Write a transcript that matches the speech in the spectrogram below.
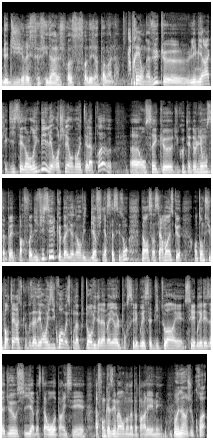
de digérer ce final, je pense que ce sera déjà pas mal. Après, on a vu que les miracles existaient dans le rugby. Les Rochelais en ont été la preuve. Euh, on sait que du côté de Lyon, ça peut être parfois difficile, que Bayonne a envie de bien finir sa saison. Non, sincèrement, est-ce que, en tant que supporter, est-ce que vous adhérents y croient ou est-ce qu'on a plutôt envie d'aller à Mayol pour célébrer cette victoire et célébrer les adieux aussi à Bastaro, à Paris À Franck Azema, on n'en a pas parlé, mais. Non, je crois,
